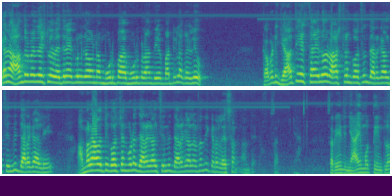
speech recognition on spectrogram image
కానీ ఆంధ్రప్రదేశ్లో వ్యతిరేకులుగా ఉన్న మూడు పా మూడు ప్రాంతీయ పార్టీలు అక్కడ లేవు. కాబట్టి జాతీయ స్థాయిలో రాష్ట్రం కోసం జరగాల్సింది జరగాలి. అమరావతి కోసం కూడా జరగాల్సింది జరగాలన్నది ఇక్కడ లెసన్ అంతే. సార్ సార్ ఏంటి న్యాయమూర్తి ఇంట్లో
